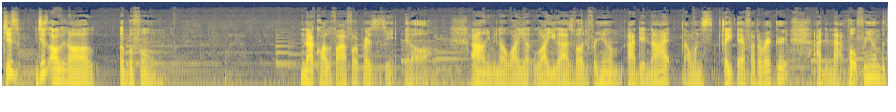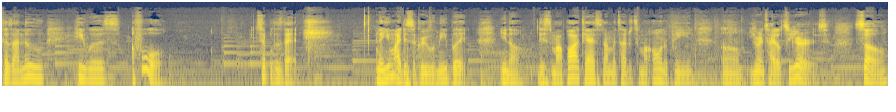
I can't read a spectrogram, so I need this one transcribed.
just just all in all a buffoon. Not qualified for a president at all. I don't even know why you why you guys voted for him. I did not. I want to state that for the record. I did not vote for him because i knew he was a fool. Simple as that. Now you might disagree with me but you know this is my podcast and i'm entitled to my own opinion. Um, you're entitled to yours. So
